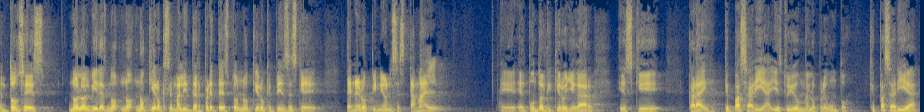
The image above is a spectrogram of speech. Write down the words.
Entonces, no lo olvides, no, no, no quiero que se malinterprete esto, no quiero que pienses que tener opiniones está mal. Eh, el punto al que quiero llegar es que, caray, ¿qué pasaría? Y esto yo me lo pregunto. ¿Qué pasaría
